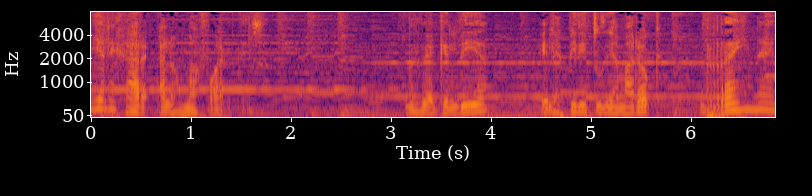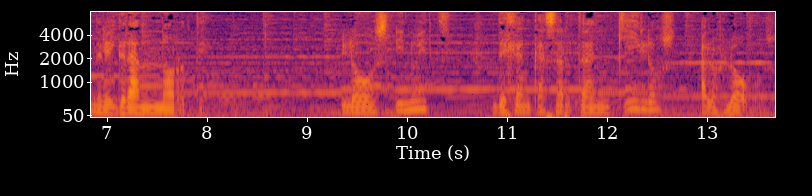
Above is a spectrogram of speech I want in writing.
y alejar a los más fuertes. Desde aquel día, el espíritu de Amarok reina en el Gran Norte. Los inuits dejan cazar tranquilos a los lobos,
